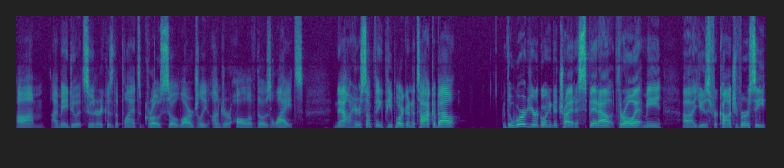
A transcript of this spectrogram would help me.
um, I may do it sooner because the plants grow so largely under all of those lights. Now, here's something people are going to talk about. The word you're going to try to spit out, throw at me, uh, use for controversy,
